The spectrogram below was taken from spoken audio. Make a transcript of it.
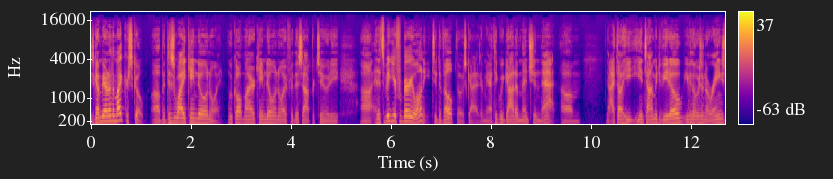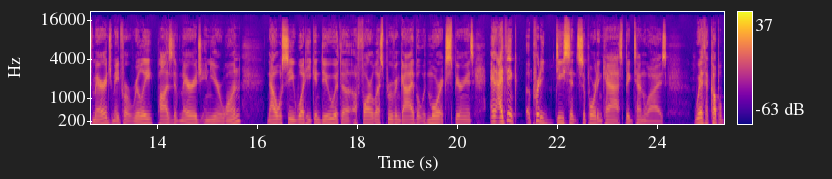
he's going to be under the microscope. Uh, but this is why he came to Illinois. Luke Altmyer came to Illinois for this opportunity, uh, and it's a big year for Barry Lunney to develop those guys. I mean, I think we got to mention that. Um, I thought he, he and Tommy DeVito, even though it was an arranged marriage, made for a really positive marriage in year one. Now we'll see what he can do with a, a far less proven guy, but with more experience. And I think a pretty decent supporting cast, Big Ten wise, with a couple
